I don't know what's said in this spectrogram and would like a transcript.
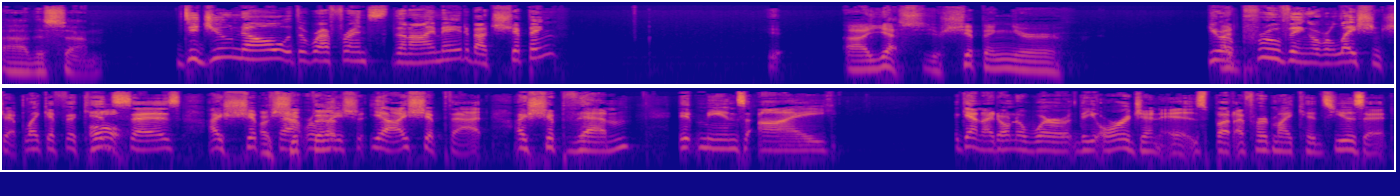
Uh, this um, Did you know the reference that I made about shipping? uh, yes, you're shipping your. You're I- approving a relationship. Like if a kid Oh. says, "I ship I that ship that? relation," yeah, I ship that. I ship them. It means I. Again, I don't know where the origin is, but I've heard my kids use it.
